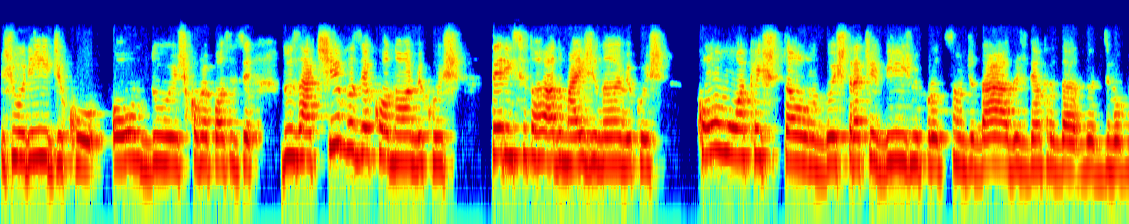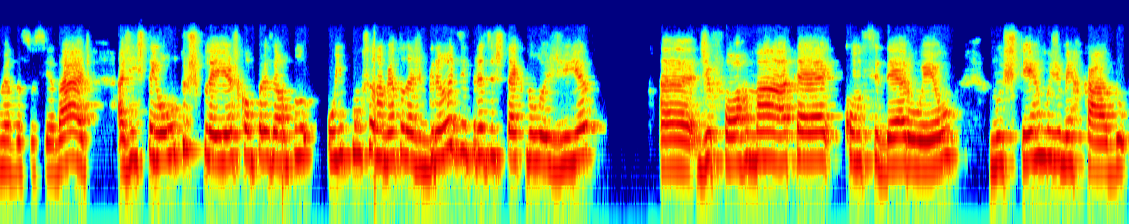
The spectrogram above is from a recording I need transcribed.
jurídico ou dos, como eu posso dizer, dos ativos econômicos terem se tornado mais dinâmicos, com a questão do extrativismo e produção de dados dentro da, do desenvolvimento da sociedade, a gente tem outros players, como, por exemplo, o impulsionamento das grandes empresas de tecnologia, uh, de forma até, considero eu, nos termos de mercado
